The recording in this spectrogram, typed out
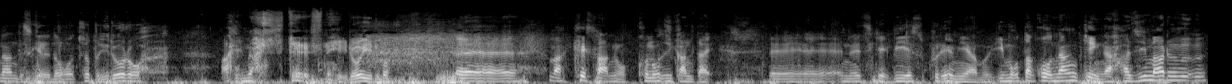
なんですけれども、ちょっといろいろありましてですね、いろいろ、えー、まあ、今朝のこの時間帯、えー、NHKBS プレミアム、芋たこ南京が始まる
